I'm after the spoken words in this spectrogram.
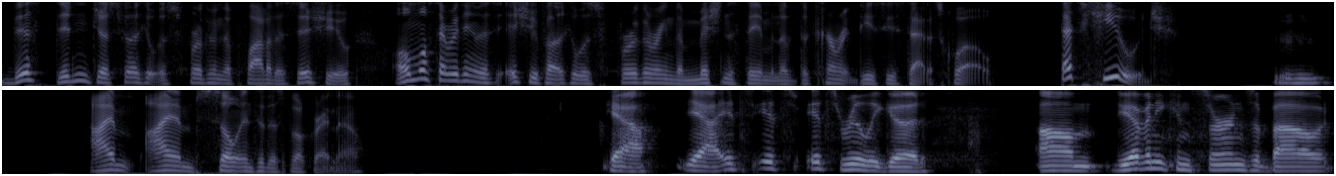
This didn't just feel like it was furthering the plot of this issue. Almost everything in this issue felt like it was furthering the mission statement of the current DC status quo. That's huge. Mm-hmm. I'm I am so into this book right now. Yeah, yeah, it's it's it's really good. Um, do you have any concerns about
